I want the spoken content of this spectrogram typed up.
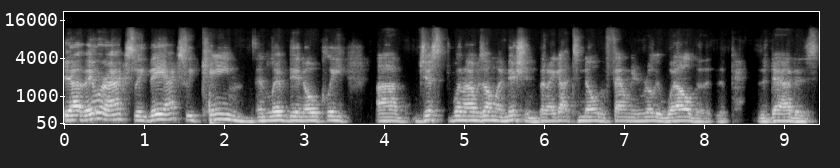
Yeah, they were actually they actually came and lived in Oakley uh, just when I was on my mission. But I got to know the family really well. The the, the dad is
